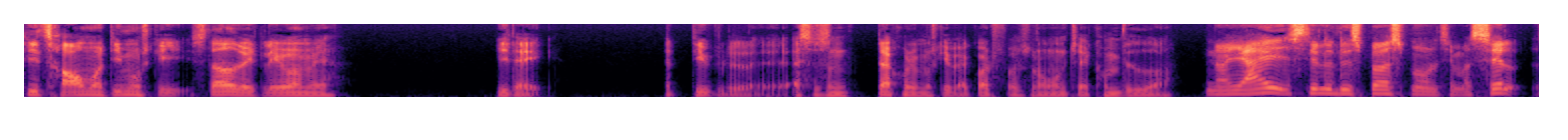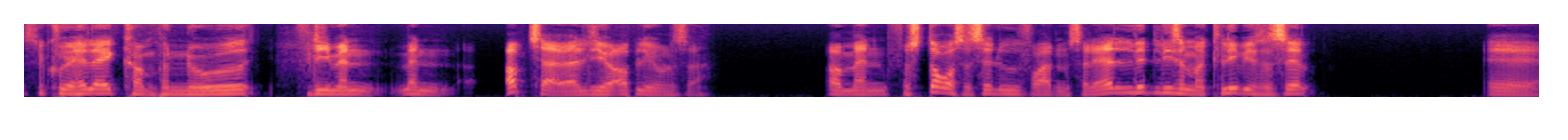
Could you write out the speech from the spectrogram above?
de traumer, de måske stadigvæk lever med i dag. At de vil, øh, altså sådan, der kunne det måske være godt for sådan nogen til at komme videre. Når jeg stillede det spørgsmål til mig selv, så kunne jeg heller ikke komme på noget, fordi man, man optager jo alle de her oplevelser, og man forstår sig selv ud fra dem, så det er lidt ligesom at klippe i sig selv. Øh,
